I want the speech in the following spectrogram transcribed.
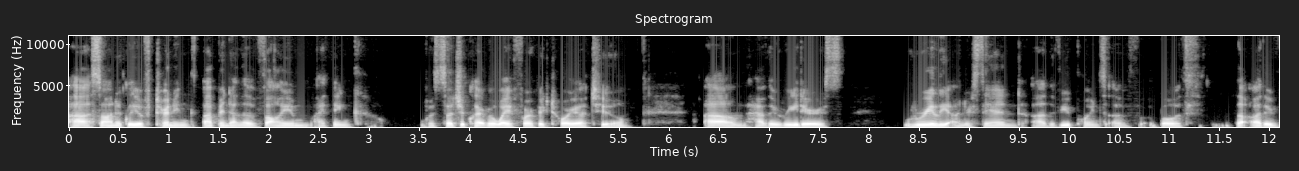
uh, sonically of turning up and down the volume, I think was such a clever way for Victoria to um, have the readers really understand uh, the viewpoints of both the other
